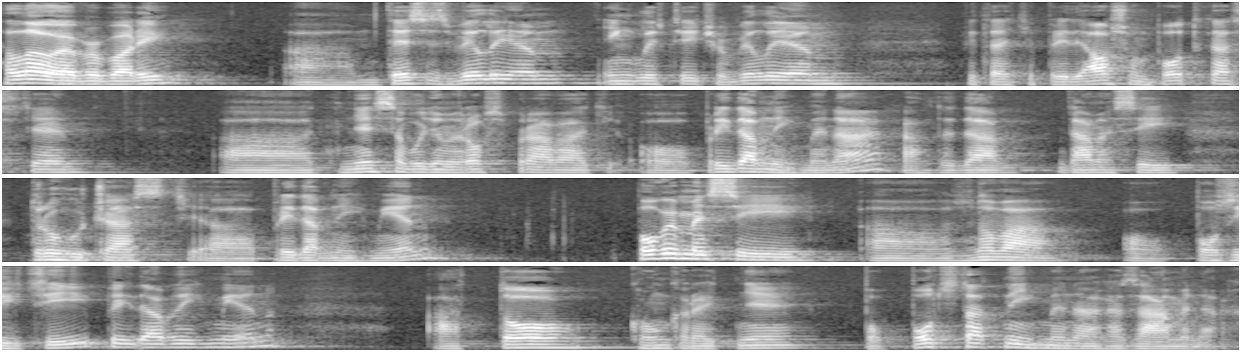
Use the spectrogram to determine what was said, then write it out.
Hello, everybody. Um, this is William, English teacher William. Vítajte pri ďalšom podcaste. A dnes sa budeme rozprávať o prídavných menách, a teda dáme si druhú časť prídavných mien. Povieme si znova o pozícii prídavných mien a to konkrétne po podstatných menách a zámenách.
